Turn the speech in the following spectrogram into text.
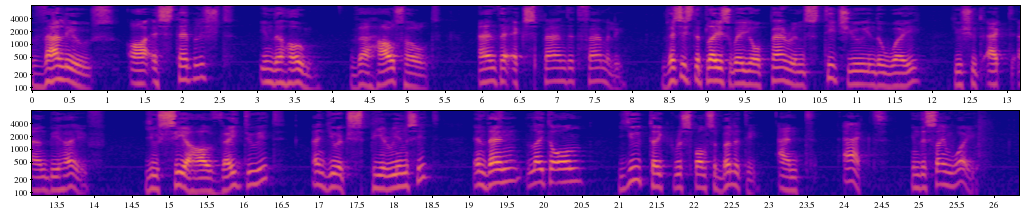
Values are established in the home, the household, and the expanded family. This is the place where your parents teach you in the way you should act and behave. You see how they do it and you experience it and then later on you take responsibility and act in the same way.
